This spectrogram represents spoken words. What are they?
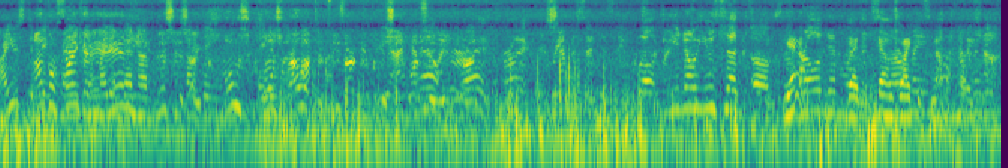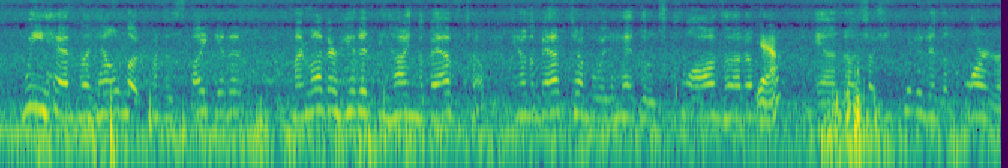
I used to Uncle think Frank and there Aunt have Annie, been a, this is a close, close didn't wanna talk relative. These aren't people you Yeah, see I once know, a year. right, right. Grandpa said his name was Well, the you know, you said uh, Yeah, relative but it sounds the like it's not. No, it's not. We had the helmet with a spike in it. My mother hid it behind the bathtub. You know, the bathtub would had those claws on them. Yeah. And uh, so she put it in the corner.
